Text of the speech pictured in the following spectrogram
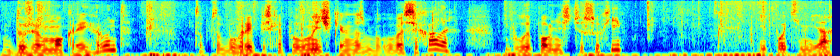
дуже в мокрий ґрунт. Тобто бугри після полунички у нас висихали, були повністю сухі. І потім я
